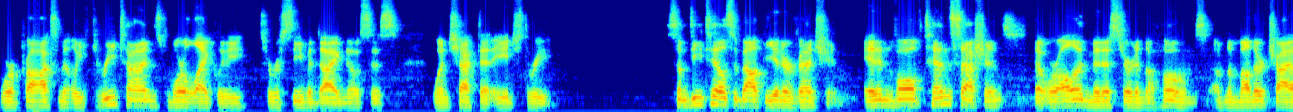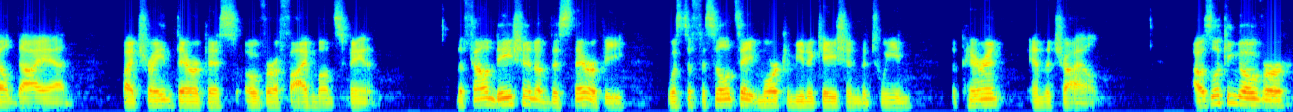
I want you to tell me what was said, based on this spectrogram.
were approximately three times more likely to receive a diagnosis when checked at age three. Some details about the intervention. It involved 10 sessions that were all administered in the homes of the mother child dyad by trained therapists over a five month span. The foundation of this therapy was to facilitate more communication between the parent and the child. I was looking over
